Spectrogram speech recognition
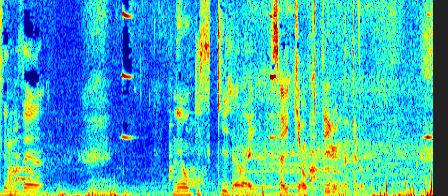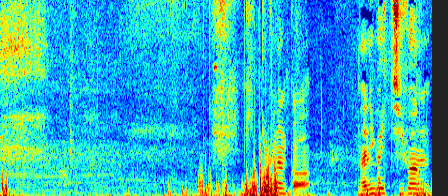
全然寝起きスッキリじゃない最近送っているんだけど。結局なんか何が一番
